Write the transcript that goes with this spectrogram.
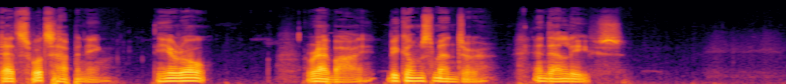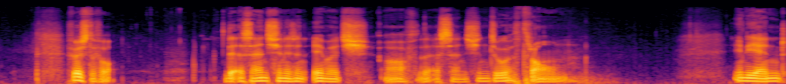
That's what's happening. The hero, rabbi, becomes mentor and then leaves. First of all, the ascension is an image of the ascension to a throne. In the end,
